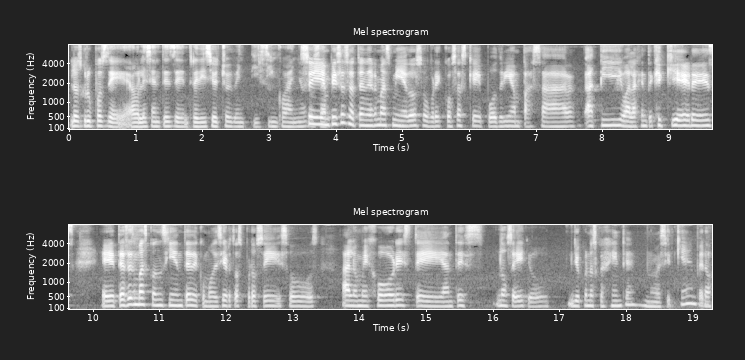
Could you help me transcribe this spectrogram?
los grupos de adolescentes de entre 18 y 25 años. Sí, o sea, empiezas a tener más miedo sobre cosas que podrían pasar a ti o a la gente que quieres. Eh, te haces más consciente de como de ciertos procesos. A lo mejor, este, antes, no sé, yo, yo conozco a gente, no voy a decir quién, pero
